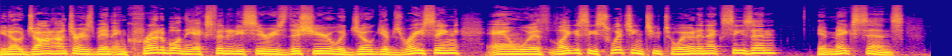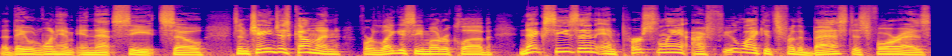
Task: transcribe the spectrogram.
You know, John Hunter has been incredible in the Xfinity Series this year with Joe Gibbs Racing, and with Legacy switching to Toyota next season, it makes sense that they would want him in that seat. So, some changes coming for Legacy Motor Club next season, and personally, I feel like it's for the best as far as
